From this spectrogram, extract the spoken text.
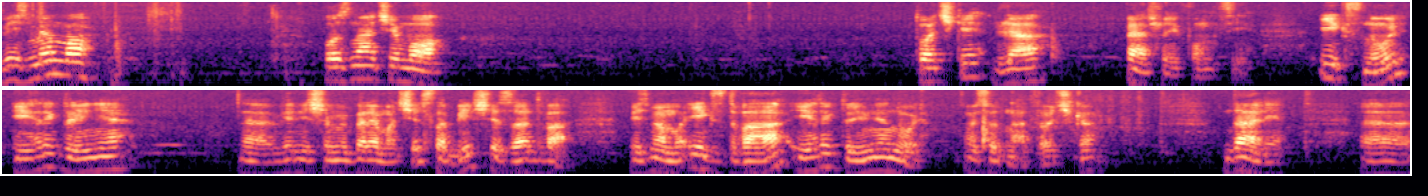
Візьмемо, позначимо точки для першої функції. x0, y дорівнює, е, вірніше ми беремо числа більше за 2. Візьмемо x2, y дорівнює 0. Ось одна точка. Далі е,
